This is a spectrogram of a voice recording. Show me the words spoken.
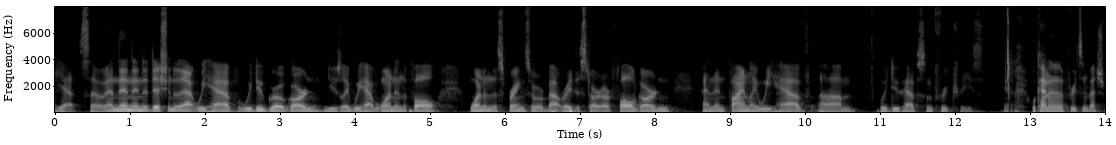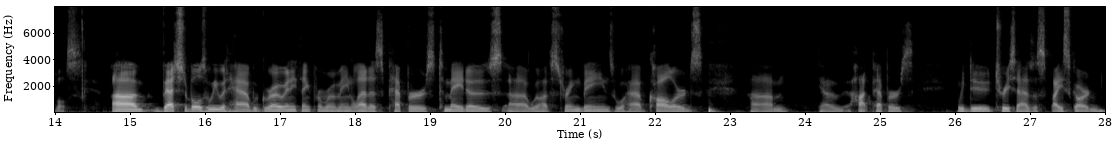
yet. So, and then in addition to that, we have we do grow a garden. Usually, we have one in the fall, one in the spring. So we're about ready to start our fall garden, and then finally we have um, we do have some fruit trees. Yeah. What kind of fruits and vegetables? Uh, vegetables we would have would grow anything from romaine lettuce, peppers, tomatoes. Uh, we'll have string beans. We'll have collards, um, you know, hot peppers. We do. Teresa has a spice garden,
